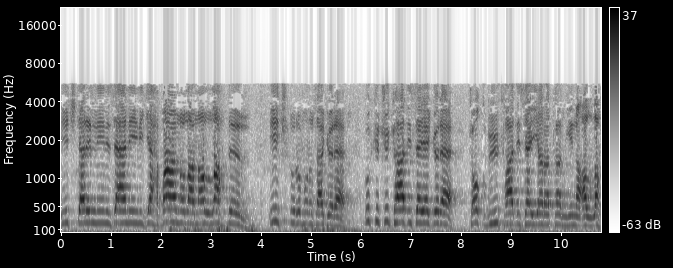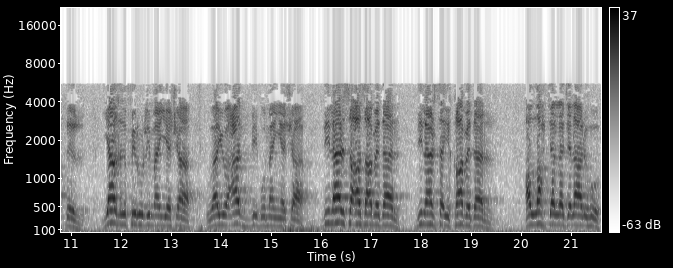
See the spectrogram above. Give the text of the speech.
İç derinliğinize en iyi nigehban olan Allah'tır. İç durumunuza göre, bu küçük hadiseye göre çok büyük hadiseyi yaratan yine Allah'tır. يَغْفِرُ لِمَنْ يَشَاءُ وَيُعَذِّبُ مَنْ يَشَاءُ Dilerse azap eder, dilerse ikab eder. Allah Celle Celaluhu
